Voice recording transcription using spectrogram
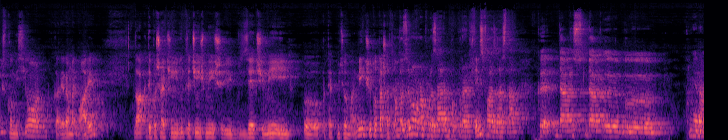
X comision, care era mai mare. Dacă depășea cin- între 5.000 și 10.000, uh, plătea comision mai mic și tot așa. Am treptat. văzut la un apărăzare în Păcurare, știți faza asta, că dacă, dacă bă, cum era,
